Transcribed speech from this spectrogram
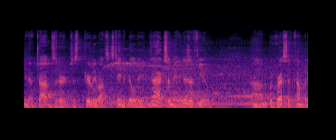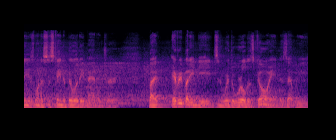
you know jobs that are just purely about sustainability, there aren't so many. There's a few. Um, progressive companies want a sustainability manager, but everybody needs, and where the world is going, is that we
